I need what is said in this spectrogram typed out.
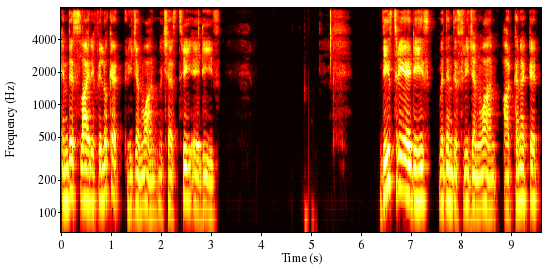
in this slide, if we look at region 1, which has three ADs, these three ADs within this region 1 are connected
